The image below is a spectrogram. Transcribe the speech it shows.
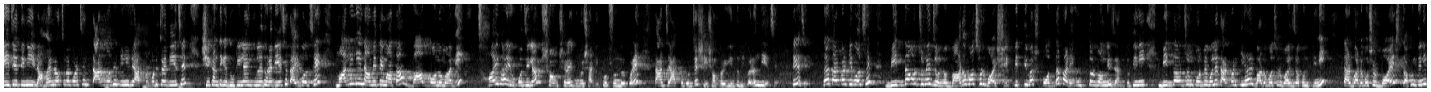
এই যে তিনি রামায়ণ রচনা করেছেন, তার মধ্যে তিনি যে আত্মপরিচয় দিয়েছেন, সেখান থেকে দুটি লাইন তুলে ধরে দিয়েছে, তাই বলছে, মালিনী নামেতে মাতা, বাপ বনমালী, ছয় ভাই উপজিলাম, সংসারে গুণশালী খুব সুন্দর করে তার যে আত্মপরিচয় সেই সম্পর্কে কিন্তু বিবরণ দিয়েছে, ঠিক আছে? তারপর কি বলছে, বিদ্যা অর্জনের জন্য বারো বছর বয়সে কৃত্তিবাস পদ্মা পারে উত্তরবঙ্গে যান। তো তিনি বিদ্যা অর্জন করবে বলে তারপর কি হয়, বারো বছর বয়স যখন তিনি তার বারো বছর বয়স, তখন তিনি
